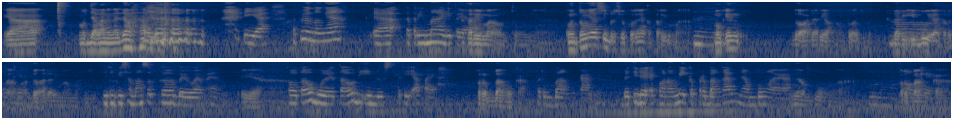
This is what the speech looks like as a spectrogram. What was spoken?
Ya mau jalanin aja lah. gitu. Iya. Tapi untungnya ya keterima gitu ya. keterima untungnya. Untungnya sih bersyukurnya keterima. Hmm. Mungkin doa dari orang tua juga, dari Oh, ibu ya terutama, oke. doa dari mama juga. Jadi bisa masuk ke BUMN. Iya, Kalau tahu boleh tahu di industri apa ya? perbankan Perbankan. Berarti dari ekonomi ke perbankan nyambung lah ya. nyambung lah, Hmm, perbankan.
